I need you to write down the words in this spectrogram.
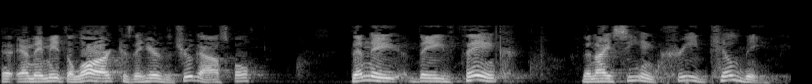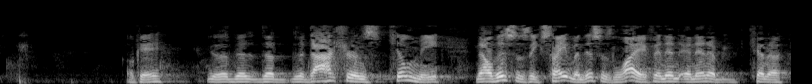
and they meet the Lord because they hear the true gospel, then they, they think the Nicene Creed killed me. Okay? The, the, the, the doctrines killed me. Now this is excitement, this is life, and then, and then it kind of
